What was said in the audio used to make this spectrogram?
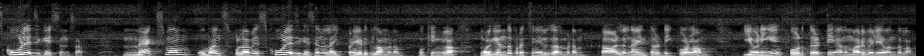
School education sir maximum women's ஃபுல்லாமே ஸ்கூல் எஜுகேஷனை லைக் பண்ணி எடுக்கலாம் மேடம் ஓகேங்களா உங்களுக்கு எந்த பிரச்சனையும் இருக்காது மேடம் காலையில் நைன் தேர்ட்டிக்கு போகலாம். ஈவினிங்கு ஃபோர் தேர்ட்டி அந்த மாதிரி வெளியே வந்துடலாம்.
